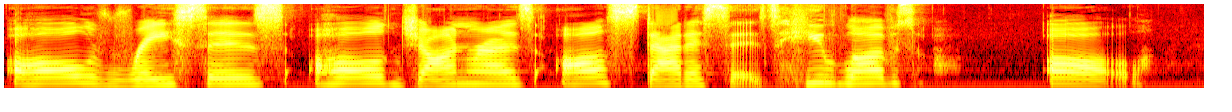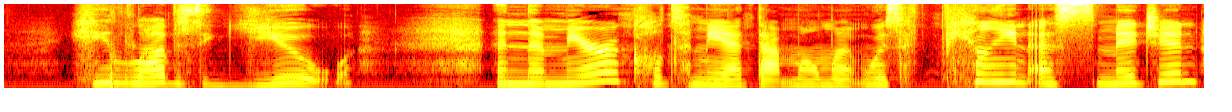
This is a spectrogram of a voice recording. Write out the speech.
all races, all genres, all statuses. He loves all. He loves you. And the miracle to me at that moment was feeling a smidgen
